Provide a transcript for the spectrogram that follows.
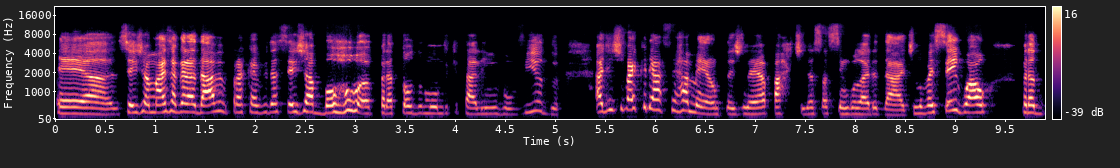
é, seja mais agradável, para que a vida seja boa para todo mundo que está ali envolvido, a gente vai criar ferramentas né, a partir dessa singularidade. Não vai ser igual para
